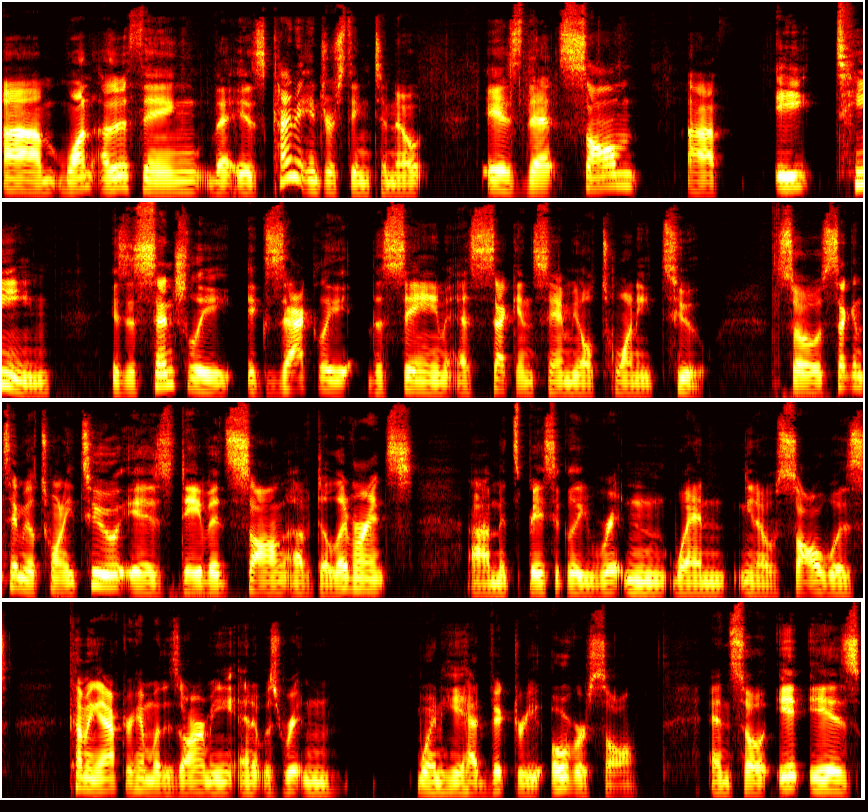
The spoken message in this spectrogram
Um, one other thing that is kind of interesting to note is that Psalm uh, 18 is essentially exactly the same as 2 Samuel 22. So 2 Samuel 22 is David's song of deliverance. Um, it's basically written when you know Saul was coming after him with his army, and it was written when he had victory over Saul. And so it is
